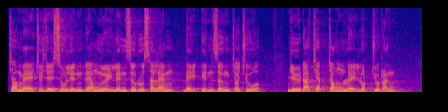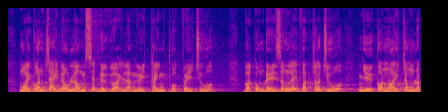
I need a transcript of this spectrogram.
cha mẹ Chúa Giêsu liền đem người lên Jerusalem để tiến dâng cho Chúa, như đã chép trong lề luật Chúa rằng: mọi con trai đầu lòng sẽ được gọi là người thánh thuộc về Chúa và cũng để dâng lễ vật cho Chúa như con nói trong luật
